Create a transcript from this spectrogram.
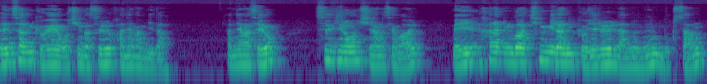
랜선 교회에 오신 것을 환영합니다. 안녕하세요. 슬기로운 신앙생활, 매일 하나님과 친밀한 교제를 나누는 묵상,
